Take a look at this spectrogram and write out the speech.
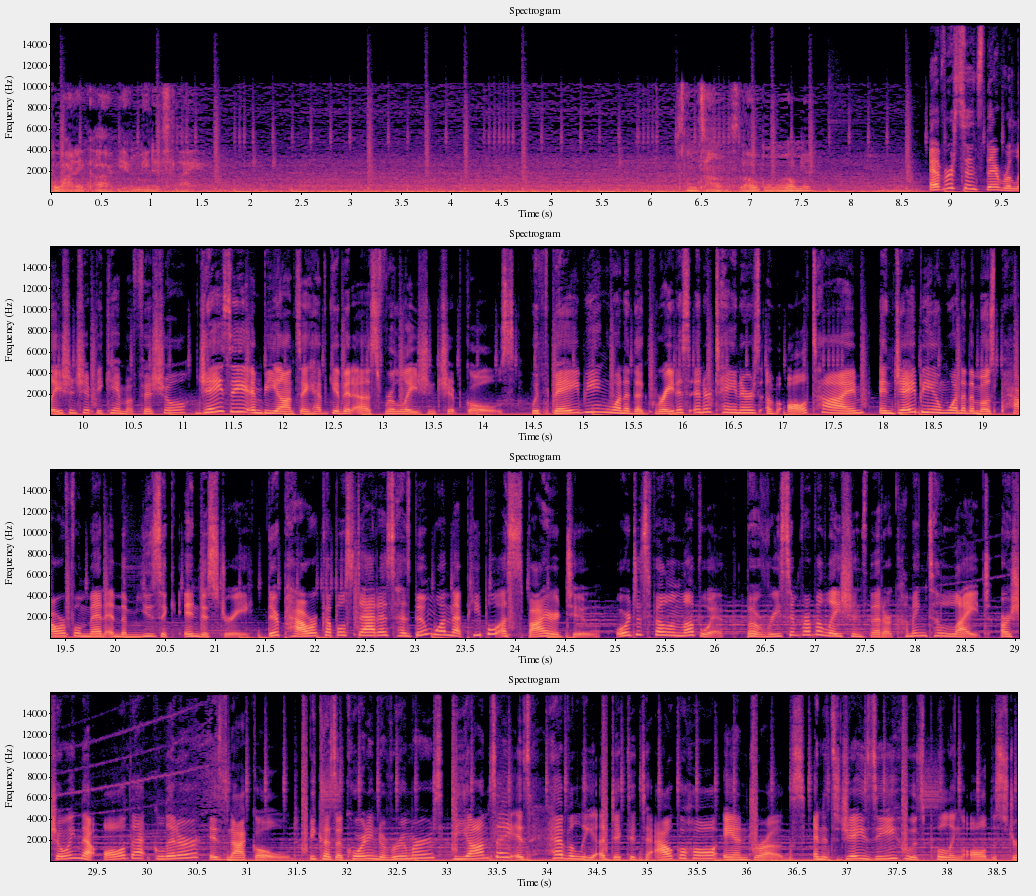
Why did God give me this life? Sometimes it's overwhelming. Ever since their relationship became official, Jay Z and Beyonce have given us relationship goals, with Bey being one of the greatest entertainers of all time and Jay being one of the most powerful men in the music industry. Their power couple status has been one that people aspired to or just fell in love with. But recent revelations that are coming to light are showing that all that glitter is not gold. Because according to rumors, Beyonce is heavily addicted to alcohol and drugs, and it's Jay Z who is pulling all the strings.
